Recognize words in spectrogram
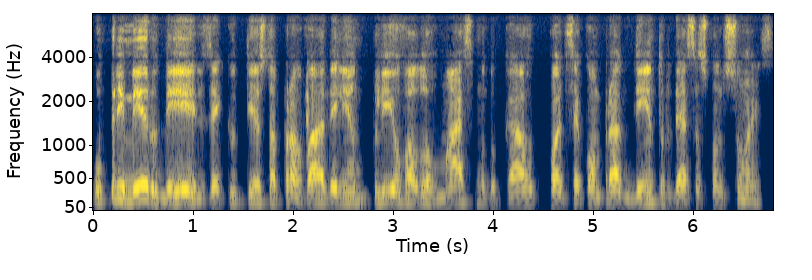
O primeiro deles é que o texto aprovado ele amplia o valor máximo do carro que pode ser comprado dentro dessas condições.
